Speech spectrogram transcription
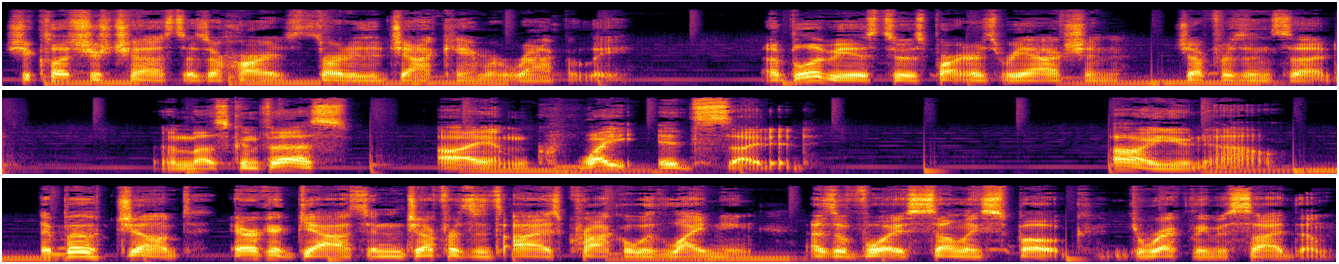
She clutched her chest as her heart started to jackhammer rapidly. Oblivious to his partner's reaction, Jefferson said, I must confess, I am quite excited. Are you now? They both jumped. Erica gasped, and Jefferson's eyes crackled with lightning as a voice suddenly spoke directly beside them.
